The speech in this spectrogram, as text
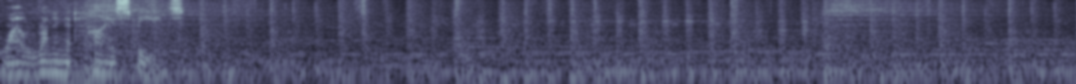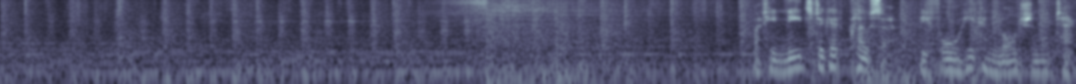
while running at high speeds. but he needs to get closer before he can launch an attack.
